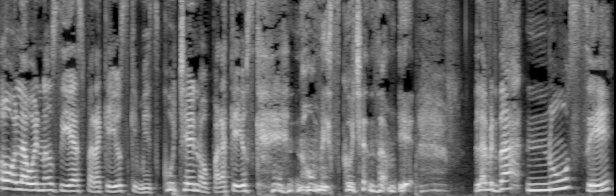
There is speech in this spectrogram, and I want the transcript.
Hola, buenos días para aquellos que me escuchen o para aquellos que no me escuchen también. La verdad, no sé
